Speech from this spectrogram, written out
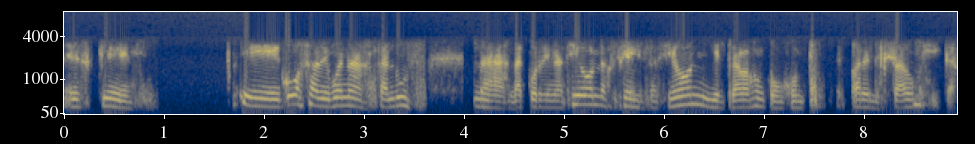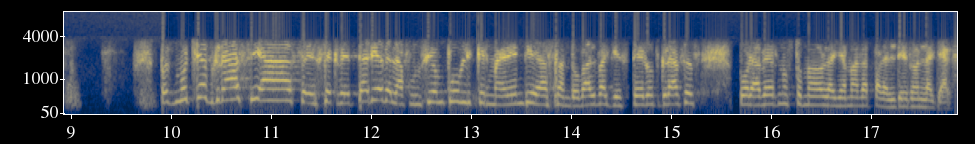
es que eh, goza de buena salud la, la coordinación, la fiscalización y el trabajo en conjunto para el Estado mexicano. Pues muchas gracias, eh, secretaria de la Función Pública Irmaéndida Sandoval Ballesteros. Gracias por habernos tomado la llamada para el dedo en la llaga.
